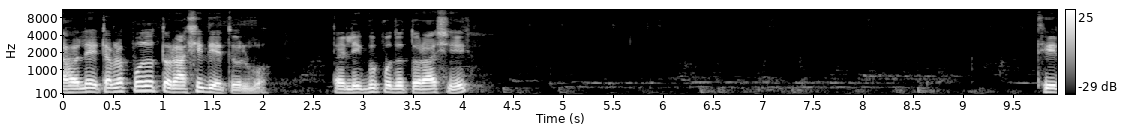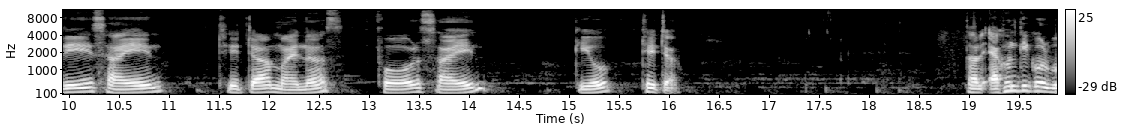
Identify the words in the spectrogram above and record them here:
তাহলে এটা আমরা প্রদত্ত রাশি দিয়ে তুলব। তাই লিখব প্রদত্ত রাশি। Three sine theta minus four sine cube theta. তাহলে এখন কি করব?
